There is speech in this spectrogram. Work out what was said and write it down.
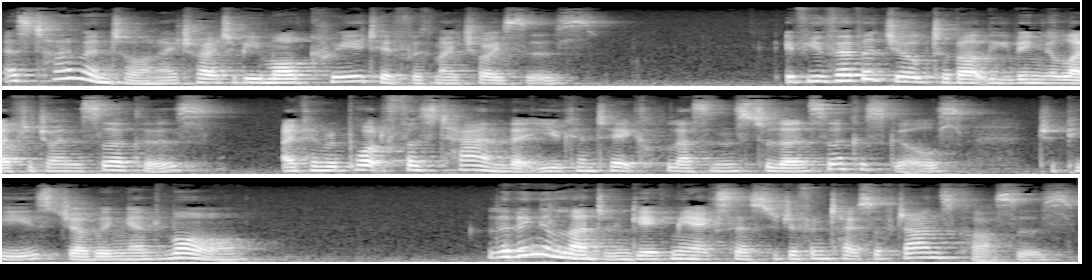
As time went on, I tried to be more creative with my choices. If you've ever joked about leaving your life to join the circus, I can report firsthand that you can take lessons to learn circus skills, trapeze, juggling, and more. Living in London gave me access to different types of dance classes.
